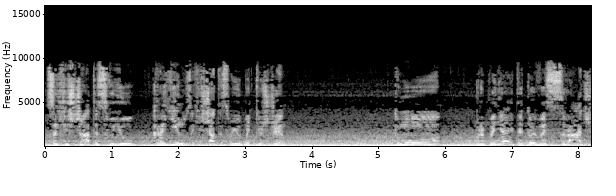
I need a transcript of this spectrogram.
захищати свою країну, захищати свою батьківщину. Тому припиняйте той весь срач,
